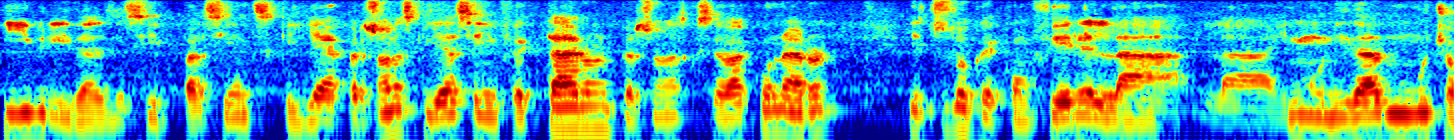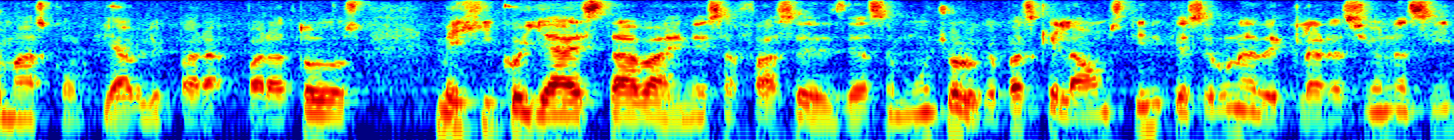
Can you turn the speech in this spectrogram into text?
híbrida, es decir, pacientes que ya, personas que ya se infectaron, personas que se vacunaron, y esto es lo que confiere la, la inmunidad mucho más confiable para, para todos. México ya estaba en esa fase desde hace mucho. Lo que pasa es que la OMS tiene que hacer una declaración así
